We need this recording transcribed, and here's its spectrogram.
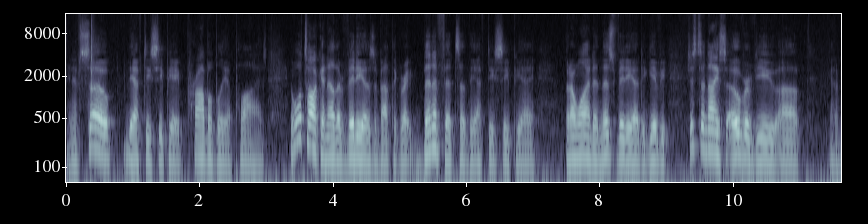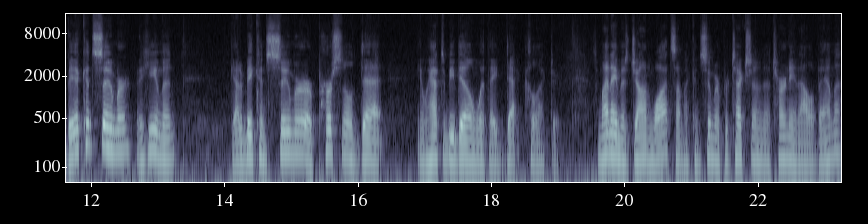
And if so, the FDCPA probably applies. And we'll talk in other videos about the great benefits of the FDCPA, but I wanted in this video to give you just a nice overview of got to be a consumer, a human, got to be consumer or personal debt and we have to be dealing with a debt collector. So my name is John Watts. I'm a consumer protection attorney in Alabama,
